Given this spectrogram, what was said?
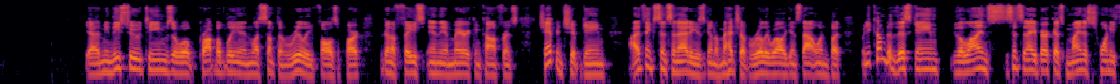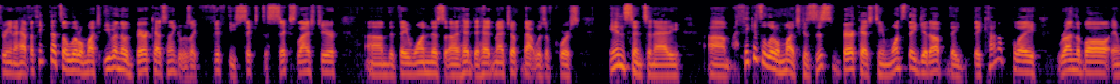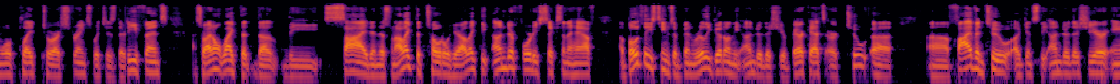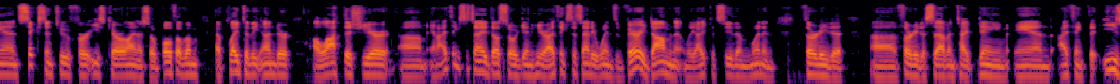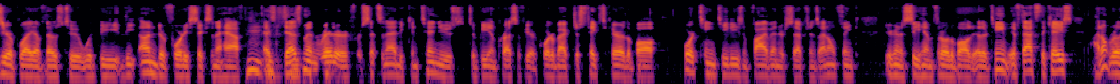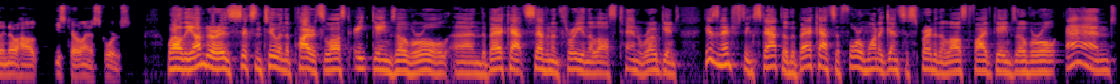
Yeah, I mean, these two teams will probably, unless something really falls apart, they're going to face in the American Conference Championship game. I think Cincinnati is going to match up really well against that one. But when you come to this game, the line's Cincinnati Bearcats minus 23 and a half. I think that's a little much, even though the Bearcats, I think it was like 56 to 6 last year um, that they won this head to head matchup. That was, of course, in Cincinnati. Um, I think it's a little much because this Bearcats team, once they get up, they they kind of play run the ball and we'll play to our strengths, which is their defense. So I don't like the the the side in this one. I like the total here. I like the under 46 and a half. Uh, both of these teams have been really good on the under this year. Bearcats are two uh, uh, five and two against the under this year, and six and two for East Carolina. So both of them have played to the under a lot this year, um, and I think Cincinnati does so again here. I think Cincinnati wins very dominantly. I could see them winning 30 to uh, 30 to 7 type game. And I think the easier play of those two would be the under 46 and a half hmm, as Desmond Ridder for Cincinnati continues to be impressive here. Quarterback just takes care of the ball, 14 TDs and five interceptions. I don't think you're going to see him throw the ball to the other team. If that's the case, I don't really know how East Carolina scores. Well, the under is six and two, and the Pirates lost eight games overall, and the Bearcats seven and three in the last ten road games. Here's an interesting stat, though: the Bearcats are four and one against the spread in the last five games overall, and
